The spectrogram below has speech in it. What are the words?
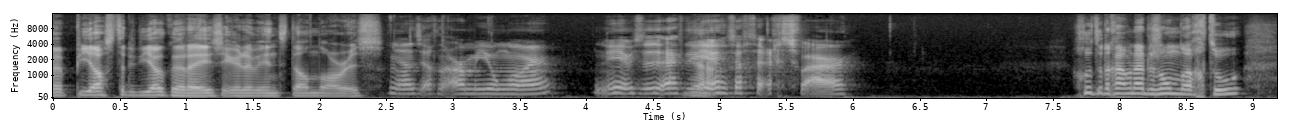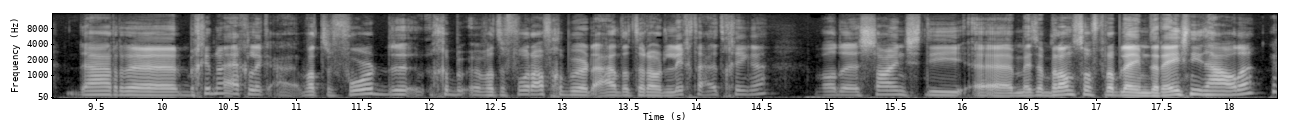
we Piastri die ook een race eerder wint dan Norris. ja, dat is echt een arme jongen hoor. Die heeft het echt, die Ja. heeft echt, echt zwaar. Goed, en dan gaan we naar de zondag toe. Daar eh, beginnen we eigenlijk aan wat er, voor de, wat er vooraf gebeurde aan dat de rode lichten uitgingen. We hadden Sainz die eh, met een brandstofprobleem de race niet haalde.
